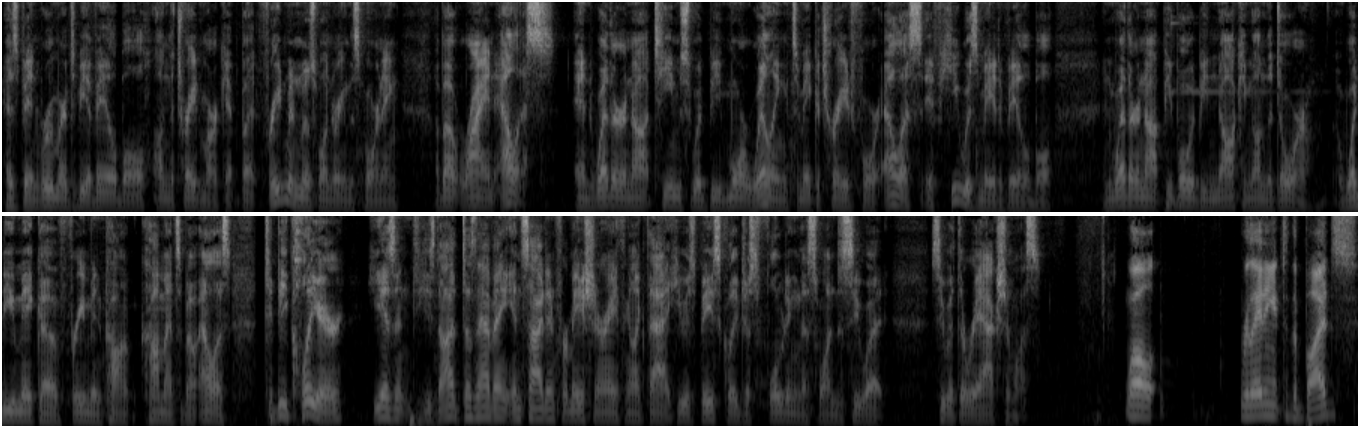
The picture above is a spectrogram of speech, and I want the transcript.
has been rumored to be available on the trade market, but Friedman was wondering this morning about Ryan Ellis and whether or not teams would be more willing to make a trade for Ellis if he was made available, and whether or not people would be knocking on the door. What do you make of Friedman com- comments about Ellis? To be clear, he hasn't he's not doesn't have any inside information or anything like that. He was basically just floating this one to see what see what the reaction was. Well, relating it to the Buds,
